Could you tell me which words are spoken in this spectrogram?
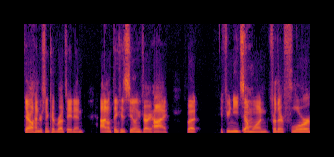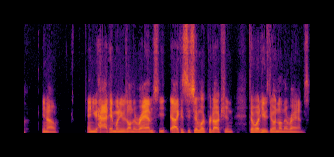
Darrell Henderson could rotate in. I don't think his ceiling is very high, but if you need someone yeah. for their floor, you know, and you had him when he was on the Rams, he, I can see similar production to what he was doing on the Rams.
